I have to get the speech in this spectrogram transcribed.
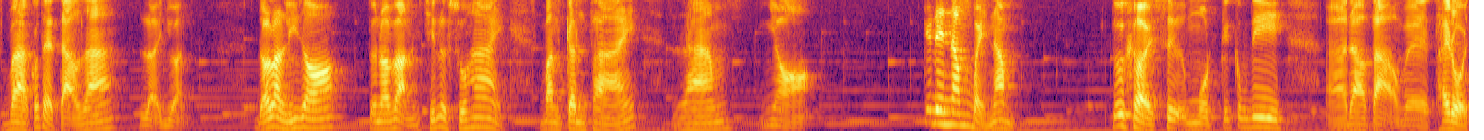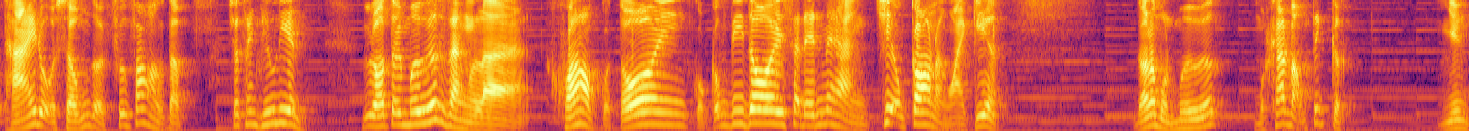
và có thể tạo ra lợi nhuận. Đó là lý do tôi nói với bạn chiến lược số 2 bạn cần phải làm nhỏ. Cái đây năm 7 năm, tôi khởi sự một cái công ty à, đào tạo về thay đổi thái độ sống rồi phương pháp học tập cho thanh thiếu niên. Lúc đó tôi mơ ước rằng là khóa học của tôi, của công ty tôi sẽ đến với hàng triệu con ở ngoài kia. Đó là một mơ ước, một khát vọng tích cực. Nhưng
